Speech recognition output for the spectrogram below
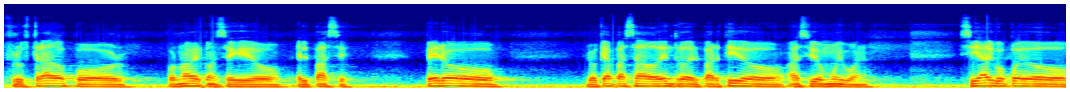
frustrados por, por no haber conseguido el pase. Pero lo que ha pasado dentro del partido ha sido muy bueno. Si algo puedo,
